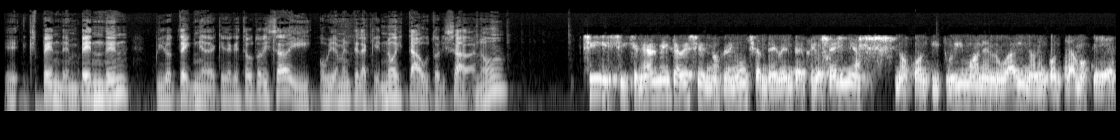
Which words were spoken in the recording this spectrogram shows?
eh, expenden, venden pirotecnia de aquella que está autorizada y obviamente la que no está autorizada, ¿no? Sí, sí, generalmente a veces nos denuncian de venta de pirotecnia, nos constituimos en el lugar y nos encontramos que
